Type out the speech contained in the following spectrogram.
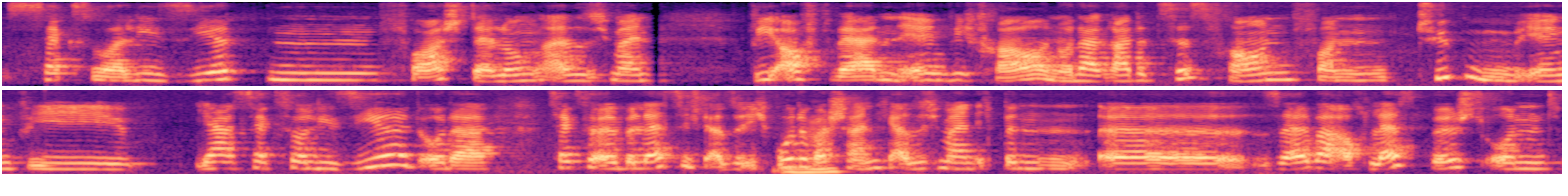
sexualisierten Vorstellungen. Also ich meine, wie oft werden irgendwie Frauen oder gerade Cis-Frauen von Typen irgendwie ja, sexualisiert oder sexuell belästigt. Also ich wurde wahrscheinlich, also ich meine, ich bin äh, selber auch lesbisch und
